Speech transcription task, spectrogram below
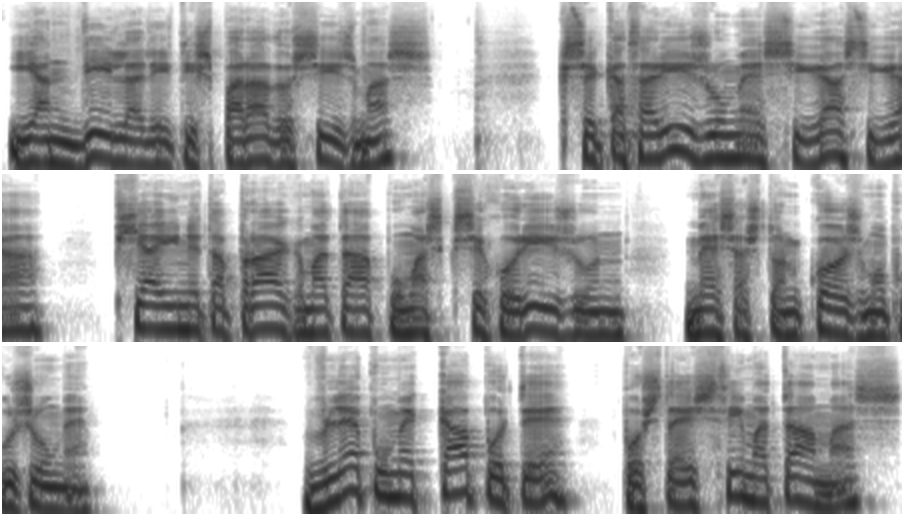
οι αντίλαλοι της παράδοσής μας, ξεκαθαρίζουμε σιγά σιγά ποια είναι τα πράγματα που μας ξεχωρίζουν μέσα στον κόσμο που ζούμε βλέπουμε κάποτε πως τα αισθήματά μας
